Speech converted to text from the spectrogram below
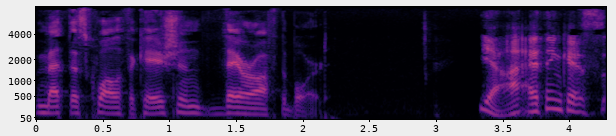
met this qualification, they are off the board. Yeah, I think it's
